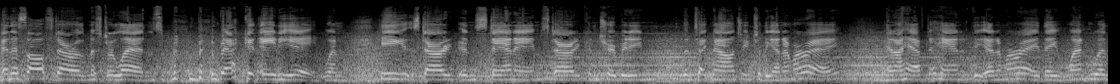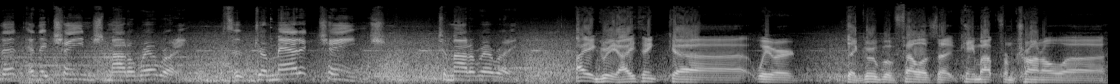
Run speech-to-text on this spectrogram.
And this all started with Mr. Lenz back in 88 when he started, and Stan Ames started contributing the technology to the NMRA. And I have to hand it the NMRA. They went with it and they changed model railroading. It's a dramatic change to model railroading. I agree. I think uh, we were the group of fellows that came up from Toronto uh,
